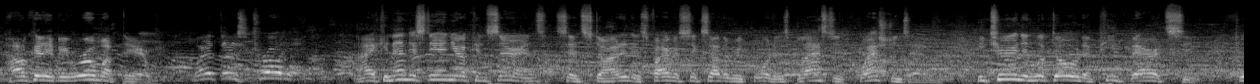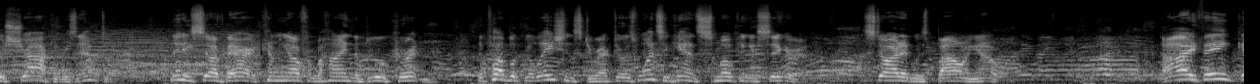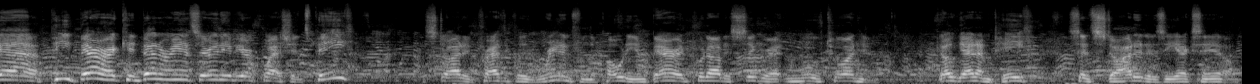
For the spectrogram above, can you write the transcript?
How can there be room up there? What if there's trouble? I can understand your concerns, said Stoddard as five or six other reporters blasted questions at him. He turned and looked over to Pete Barrett's seat. To his shock, it was empty. Then he saw Barrett coming out from behind the blue curtain. The public relations director was once again smoking a cigarette. Stoddard was bowing out. I think uh, Pete Barrett can better answer any of your questions. Pete? Stoddard practically ran from the podium. Barrett put out his cigarette and moved toward him. Go get him, Pete, said Stoddard as he exhaled.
